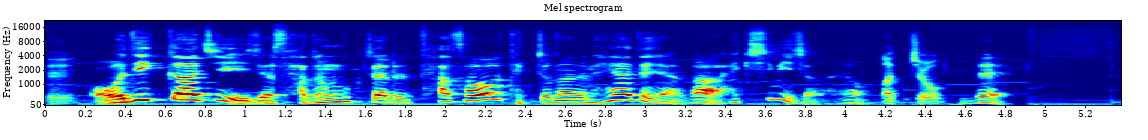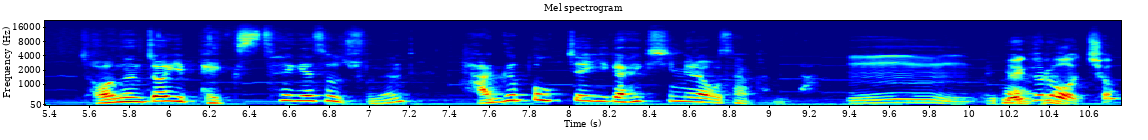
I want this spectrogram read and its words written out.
네. 어디까지 이제 사정복자를 타서 덱전환을 해야 되냐가 핵심이잖아요. 맞죠? 근데 저는 저기 100스택에서 주는 하급 복제기가 핵심이라고 생각합니다. 음, 왜 그렇죠?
